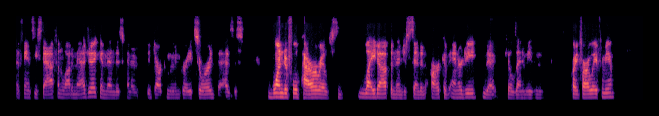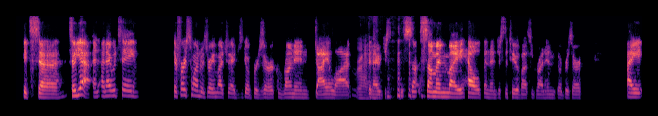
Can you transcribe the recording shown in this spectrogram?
uh, a fancy staff and a lot of magic, and then this kind of dark moon great sword that has this wonderful power where it'll just light up and then just send an arc of energy that kills enemies and quite far away from you. It's uh so yeah, and, and I would say the first one was very much I just go berserk, run in, die a lot, right. then I would just su- summon my help, and then just the two of us would run in and go berserk. I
